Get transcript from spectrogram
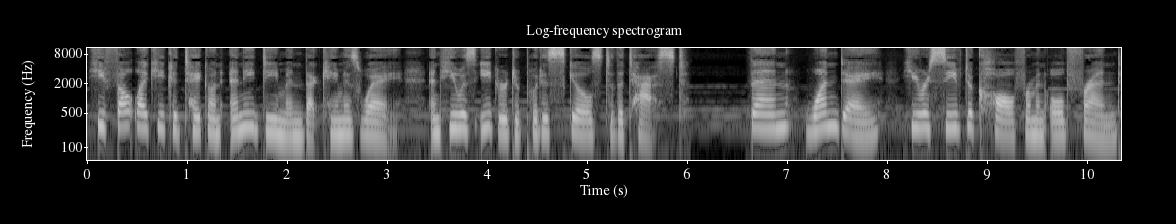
He felt like he could take on any demon that came his way, and he was eager to put his skills to the test. Then, one day, he received a call from an old friend.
